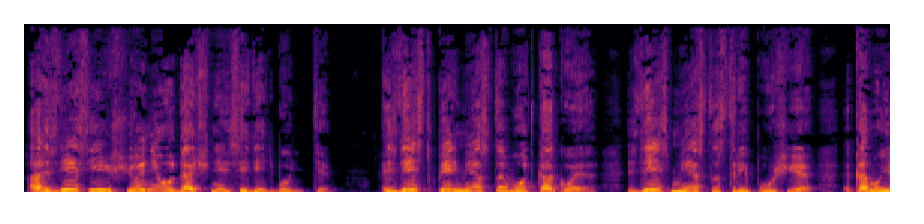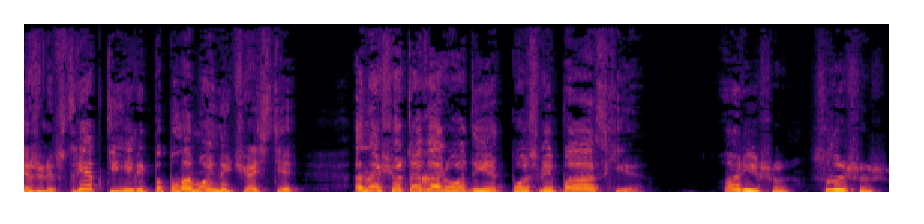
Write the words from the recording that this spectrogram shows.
а здесь еще неудачнее сидеть будете. Здесь теперь место вот какое. Здесь место стрепушье, кому ежели в стрепке или по поломойной части. А насчет огорода это после Пасхи. — Ариша, слышишь? —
